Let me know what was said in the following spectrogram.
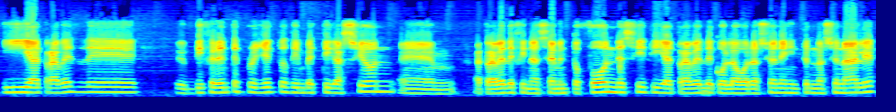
y a través de eh, diferentes proyectos de investigación, em, a través de financiamiento Fondesit y a través de colaboraciones internacionales,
